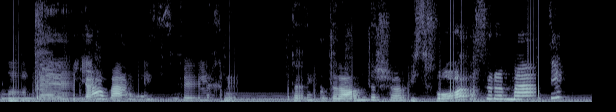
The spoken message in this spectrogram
Und äh, ja, wer weiß, vielleicht nicht der eine oder andere schon etwas vor für einen Menschen,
